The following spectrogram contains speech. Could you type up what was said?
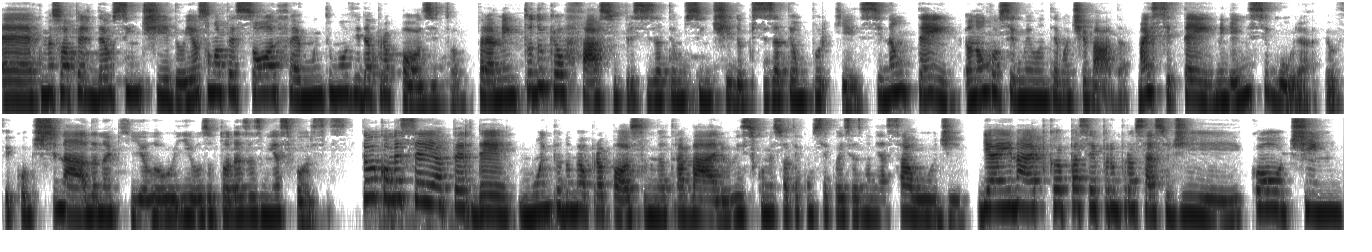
é, começou a perder o sentido. E eu sou uma pessoa Fê, muito movida a propósito. Para mim, tudo que eu faço precisa ter um sentido, precisa ter um porquê. Se não tem, eu não consigo me manter motivada. Mas se tem, ninguém me segura. Eu fico obstinada naquilo e uso todas as minhas forças. Então eu comecei a perder muito do meu propósito no meu trabalho, isso começou a ter consequências na minha saúde. E aí na época eu passei por um processo de coaching,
